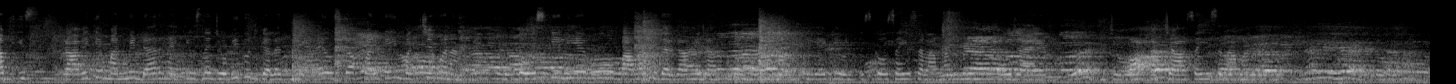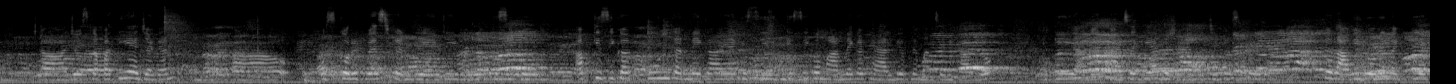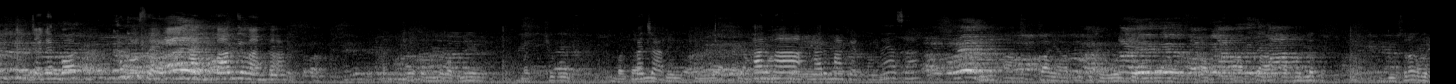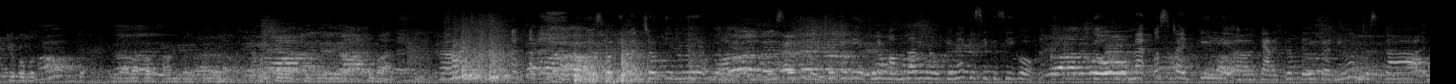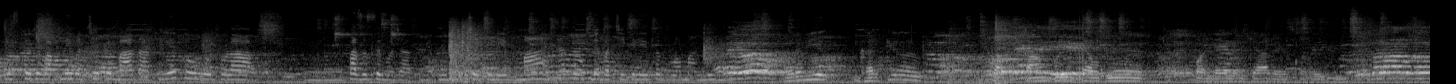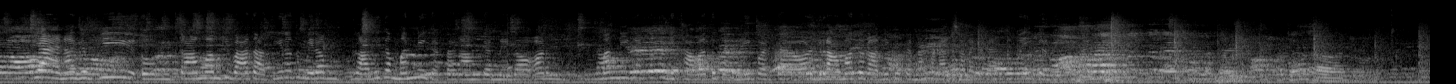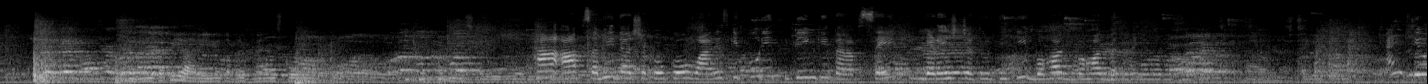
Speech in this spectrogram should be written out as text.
अब इस रावी के मन में डर है कि उसने जो भी कुछ गलत किया है, उसका फल कहीं बच्चे को ना मिले। तो उसके लिए वो बाबा की दरगाह में जाती है, दुआ मांगती है कि उसको सही सलामत हो जाए, जो बच्चा सही सलामत हो। तो जो उसका पति है जगन उसको रिक्वेस्ट करती है कि मतलब किसी को, अब किसी का खून करने का या किसी किसी को मारने का ख्याल भी अपने मन से निकाल दो, क्योंकि अगर ऐसा किया तो शायद बच्चे का असर हो तो रावी रोने लगती है क्योंकि जगन बहुत खड़ूस है नहीं मानता। बचाने हर माँ हर माँ करती है ना ऐसा? आपका यहाँ पे कुछ रोल तो आपका मतलब दूसरा बच्चे को बहुत ज़्यादा परेशान करते हैं। दूसरे बच्चों के लिए अच्छी बात। है। दूसरों के बच्चों के लिए बहुत दूसरों के बच्चों के लिए इतनी ममता नहीं होती ना किसी किसी को। तो मैं उस टाइप की कैरेक्टर प्ले कर रही हूँ जिसका जिसको जब अपने बच्चे पे बात आती है तो वो थोड़ा पॉजिटिव हो जाती है अपने बच्चे के लिए। माँ है ना तो अपने बच्चे के लिए तो दुआ मांगनी है। और अब ये घर के काम को लेकर अपने पर्याय से क्या रहे वाम की बात आती है ना तो मेरा रावी का मन नहीं करता काम करने का और मन नहीं करता तो दिखावा तो करना ही पड़ता है और ड्रामा तो रावी को करना बड़ा अच्छा लगता है तो वही कर रही आ है तो अपने फैंस को कर लीजिए हाँ आप सभी दर्शकों को वारिस की पूरी टीम की तरफ़ से गणेश चतुर्थी की बहुत बहुत बधाई। हाँ, थैंक यू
